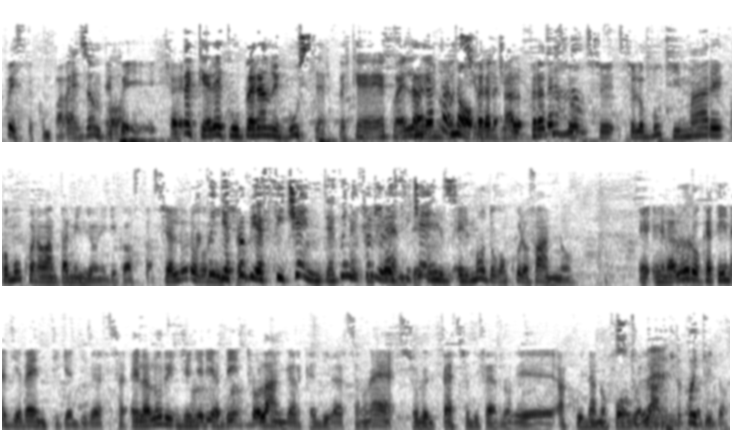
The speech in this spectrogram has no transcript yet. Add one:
Questo è comparabile. Pensa un po'. que- cioè- Perché recuperano i booster, perché è quella in realtà no, per, al- per adesso No, no. Se, se lo butti in mare comunque 90 milioni ti costa. Se a loro Ah, quindi è comincia- proprio efficiente, quindi è, proprio efficiente, è il, l'efficienza. è il modo con cui lo fanno. È, è la loro catena di eventi che è diversa, è la loro ingegneria dentro l'hangar che è diversa, non è solo il pezzo di ferro che- a cui danno fuoco Stupendo. e lanciano, Poi capito?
